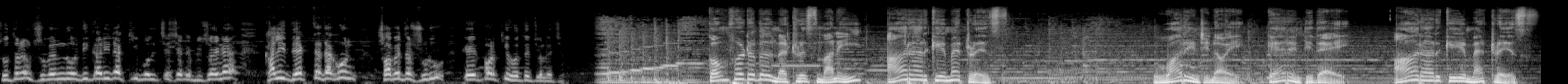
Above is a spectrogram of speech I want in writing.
সুতরাং শুভেন্দু অধিকারীরা কি বলছে সেটা বিষয় না, খালি দেখতে থাকুন, সবে তো শুরু, এরপর কি হতে চলেছে। কমফোর্টেবল ম্যাট্রেস মানেই R R K mattress warranty নয় গ্যারেন্টি দেয়। আর আর কে ম্যাট্রেস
